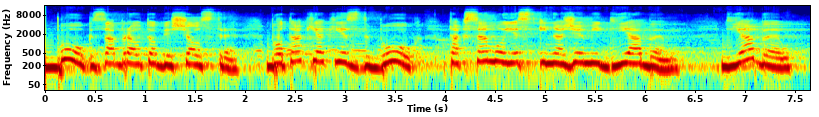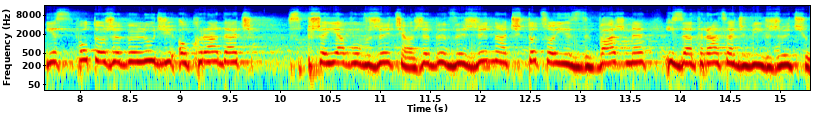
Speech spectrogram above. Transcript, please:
Bóg zabrał tobie siostrę, bo tak jak jest Bóg, tak samo jest i na ziemi diabeł. Diabeł jest po to, żeby ludzi okradać z przejawów życia, żeby wyżynać to, co jest ważne i zatracać w ich życiu.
